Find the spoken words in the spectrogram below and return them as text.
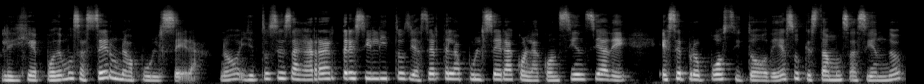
Le dije, podemos hacer una pulsera, Y entonces agarrar tres hilitos y hacerte la pulsera con la conciencia de ese propósito, de eso que estamos haciendo,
